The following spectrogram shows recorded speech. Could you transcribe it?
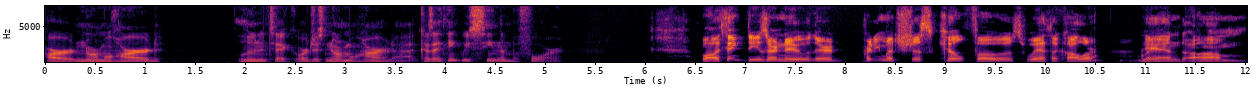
are normal hard, lunatic, or just normal hard because I think we've seen them before. Well, I think these are new. They're pretty much just kill foes with a color, Right. and um,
